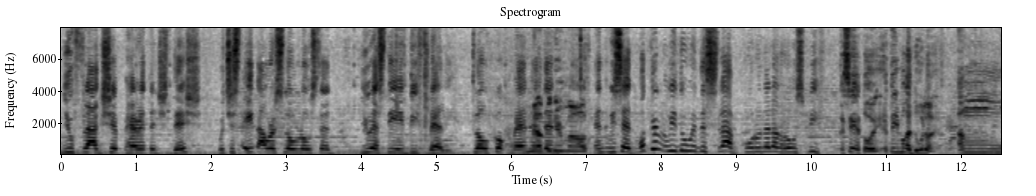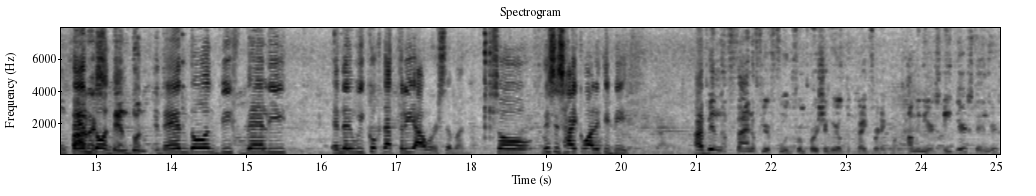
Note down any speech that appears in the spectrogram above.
new flagship heritage dish, which is eight hour slow roasted USDA beef belly. Slow cook, man. Melt in and your mouth. And we said, what can we do with this slab? Puro na lang roast beef. Kasi ito, ito yung mga dulo. Ang Paris, Tendon. tendon. Tendon, beef belly, and then we cook that three hours naman. So, this is high quality beef. I've been a fan of your food from Persia Grill to Kite for like what, how many years? Eight years? Ten years?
